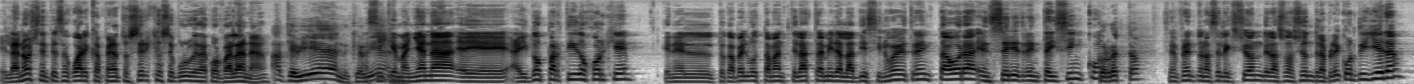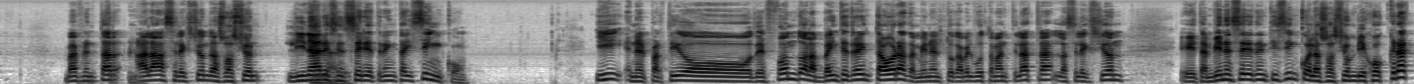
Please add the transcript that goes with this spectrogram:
en la noche se empieza a jugar el campeonato Sergio Sepúlveda Corbalana. Ah, qué bien, qué bien. Así que mañana eh, hay dos partidos, Jorge en el Tocapel Bustamante Lastra, mira, a las 19.30 horas, en serie 35. Correcto. Se enfrenta una selección de la Asociación de la Precordillera. Va a enfrentar a la selección de la Asociación Linares, en serie 35. Y en el partido de fondo, a las 20.30 horas, también en el Tocapel Bustamante Lastra, la selección, eh, también en serie 35, de la Asociación Viejo Crack,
